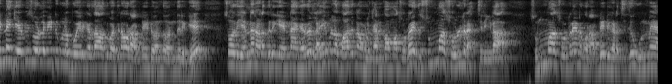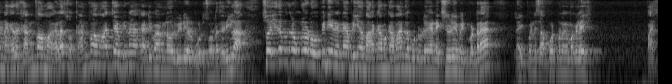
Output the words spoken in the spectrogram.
இன்றைக்கி எபிசோடில் வீட்டுக்குள்ளே போயிருக்கிறதா வந்து பார்த்தீங்கன்னா ஒரு அப்டேட் வந்து வந்திருக்கு. ஸோ அது என்ன நடந்திருக்கு என்னங்கிறது லைவில் பார்த்துட்டு நான் உங்களுக்கு கன்ஃபார்மாக சொல்கிறேன் இது சும்மா சொல்கிறேன் சரிங்களா? சும்மா சொல்கிறேன் எனக்கு ஒரு அப்டேட் கிடச்சிது. உண்மை என்னங்கிறது கன்ஃபார்ம் ஆகலை. ஸோ கன்ஃபார்ம் ஆச்சு அப்படின்னா கண்டிப்பாக இன்னொரு வீடியோவில் போட்டு சொல்கிறேன் சரிங்களா? ஸோ இதை பற்றி உங்களோட ஒப்பீனியன் என்ன அப்படிங்கிறத மறக்காமல் கமெண்ட்டில் போட்டு விடுங்க. நெக்ஸ்ட் வீடியோ மீட் பண்ணுறேன் லைக் பண்ணி சப்போர்ட் பண்ணுங்கள் மக்களே. பாய்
